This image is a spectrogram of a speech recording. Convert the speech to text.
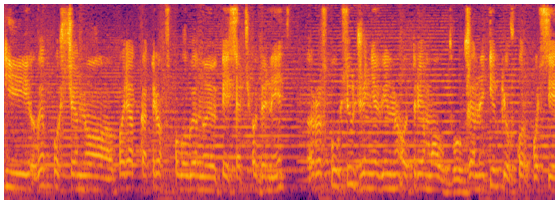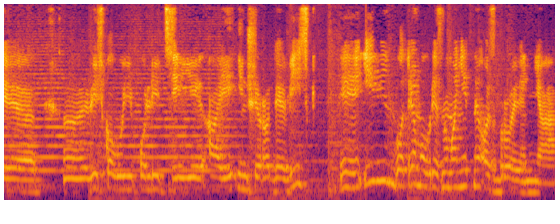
і випущено порядка 3,5 тисяч одиниць. Розповсюдження він отримав вже не тільки в корпусі е, військової поліції, а й інші роди військ. І і він отримав різноманітне озброєння.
